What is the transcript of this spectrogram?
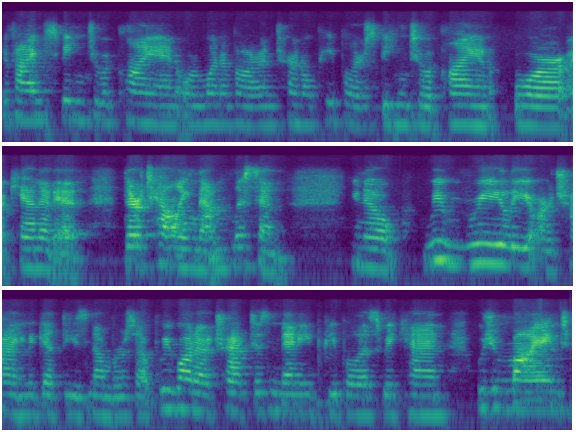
if I'm speaking to a client or one of our internal people are speaking to a client or a candidate, they're telling them, listen, you know, we really are trying to get these numbers up. We want to attract as many people as we can. Would you mind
